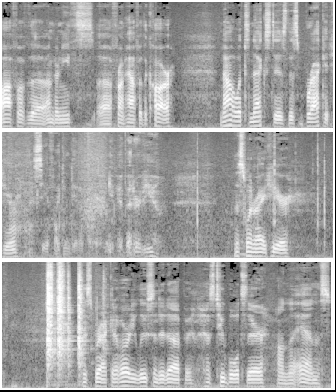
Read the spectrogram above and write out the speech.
off of the underneath uh, front half of the car now what's next is this bracket here. Let's see if I can get give you a better view. This one right here. This bracket, I've already loosened it up. It has two bolts there on the ends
